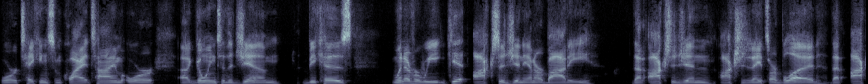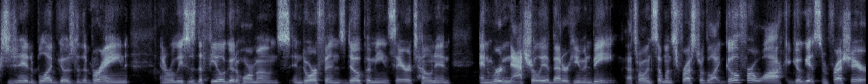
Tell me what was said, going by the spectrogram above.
or taking some quiet time or uh, going to the gym because whenever we get oxygen in our body, that oxygen oxygenates our blood. That oxygenated blood goes to the brain and releases the feel good hormones, endorphins, dopamine, serotonin and we're naturally a better human being. That's why when someone's frustrated, like, go for a walk, go get some fresh air.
